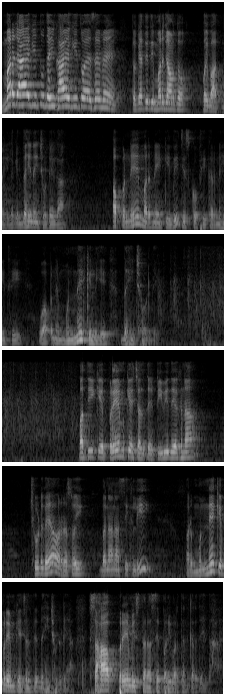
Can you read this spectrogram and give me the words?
मर जाएगी तू, दही खाएगी तो ऐसे में। तो कहती थी, मर जाऊँ तो कोई बात नहीं, लेकिन दही नहीं छूटेगा। अपने मरने की भी जिसको फ़िक्र नहीं थी, वो अपने मुन्ने के लिए दही छोड़ दी। पति के प्रेम के चलते टीवी देखना छूट गया और रसोई बनाना सीख ली, और मुन्ने के प्रेम के चलते दही छूट गया। साहब प्रेम इस तरह से परिवर्तन कर देता है।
